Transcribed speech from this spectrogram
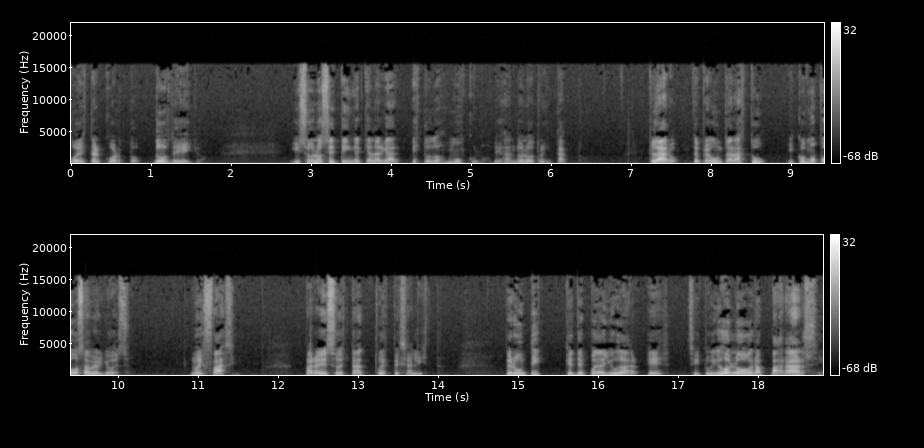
puede estar corto dos de ellos. Y solo se tenga que alargar estos dos músculos, dejando el otro intacto. Claro, te preguntarás tú, ¿y cómo puedo saber yo eso? No es fácil. Para eso está tu especialista. Pero un tip que te puede ayudar es, si tu hijo logra pararse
